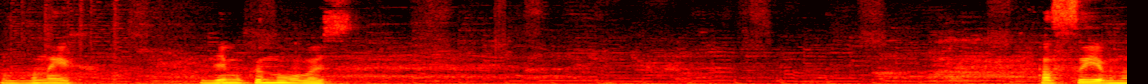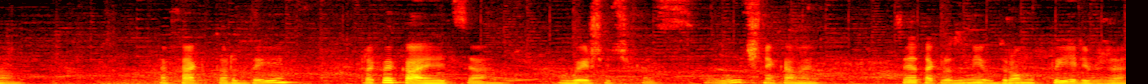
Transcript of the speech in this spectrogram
В них вімкнулось. Пасивно. Ефект орди. Прикликається вишечка з лучниками. Це, я так розумів, дромтирі вже.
